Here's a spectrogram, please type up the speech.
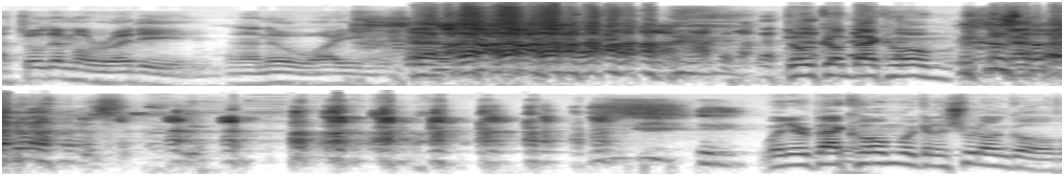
I told him already, and I know why. He missed. Don't come back home. when you're back home, we're gonna shoot on goal.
